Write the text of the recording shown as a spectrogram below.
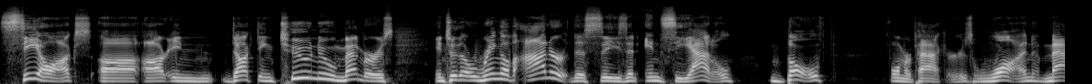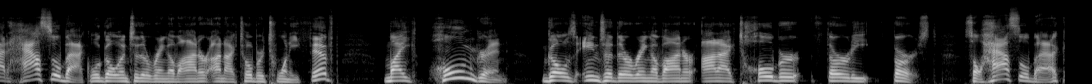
Seahawks uh, are inducting two new members into the Ring of Honor this season in Seattle. Both former Packers. One, Matt Hasselbeck will go into the Ring of Honor on October 25th. Mike Holmgren goes into the Ring of Honor on October 31st. So Hasselbeck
